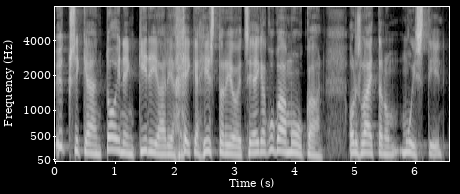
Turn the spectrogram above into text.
yksikään toinen kirjailija eikä historioitsija eikä kukaan muukaan olisi laittanut muistiin.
